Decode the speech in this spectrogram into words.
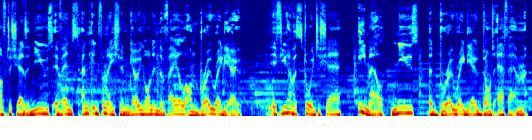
Love to share the news, events, and information going on in the Vale on Bro Radio. If you have a story to share, email news at broradio.fm.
